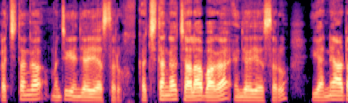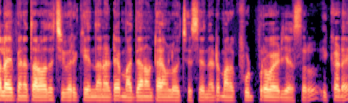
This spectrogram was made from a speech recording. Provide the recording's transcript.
ఖచ్చితంగా మంచిగా ఎంజాయ్ చేస్తారు. ఖచ్చితంగా చాలా బాగా ఎంజాయ్ చేస్తారు. ఇక అన్ని ఆటలు అయిపోయిన తర్వాత చివరికి ఏంటంటే మధ్యాహ్నం టైంలో వచ్చేసి ఏంటంటే మనకు ఫుడ్ ప్రొవైడ్ చేస్తారు. ఇక్కడే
